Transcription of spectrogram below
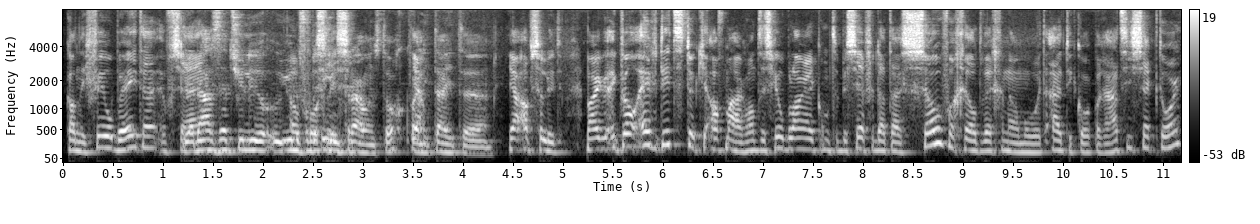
Kan die veel beter of zijn. Ja, daar zetten jullie, jullie voor in trouwens, toch? Kwaliteit. eh, Ja, absoluut. Maar ik, ik wil even dit stukje afmaken, want het is heel belangrijk om te beseffen dat daar zoveel geld weggenomen wordt uit die corporatiesector,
